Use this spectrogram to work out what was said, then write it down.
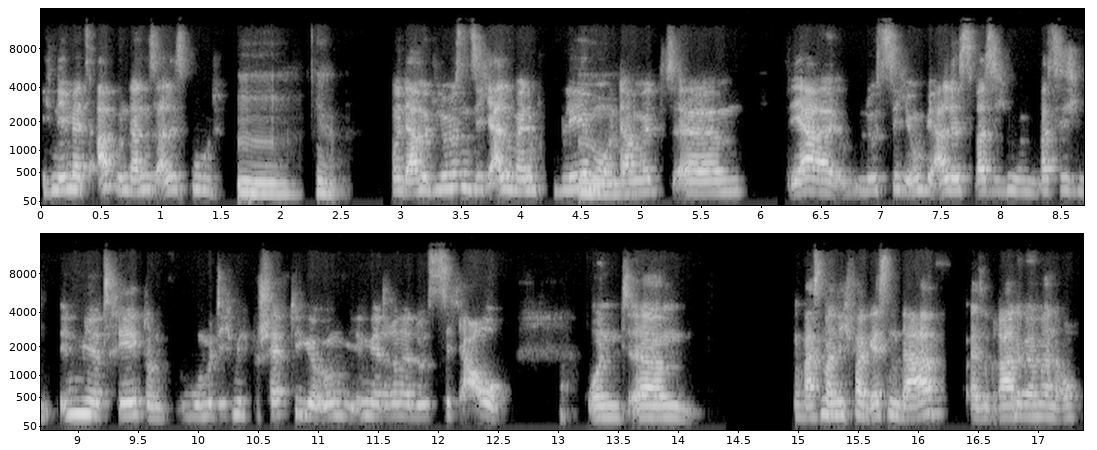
ich nehme jetzt ab und dann ist alles gut. Mm, ja. Und damit lösen sich alle meine Probleme mm. und damit ähm, ja, löst sich irgendwie alles, was ich, was sich in mir trägt und womit ich mich beschäftige, irgendwie in mir drin, löst sich auf. Und ähm, was man nicht vergessen darf, also gerade wenn man auch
